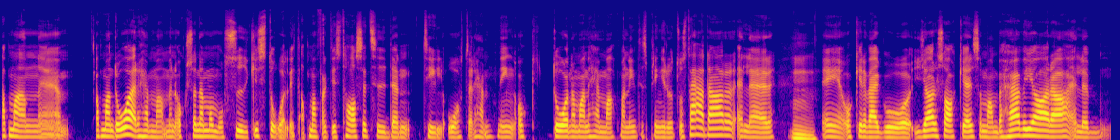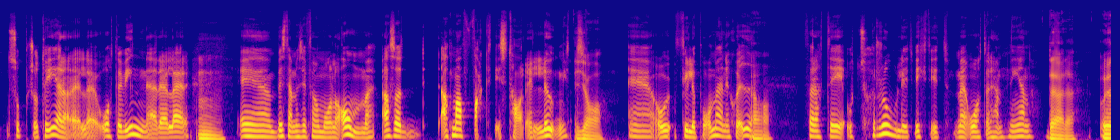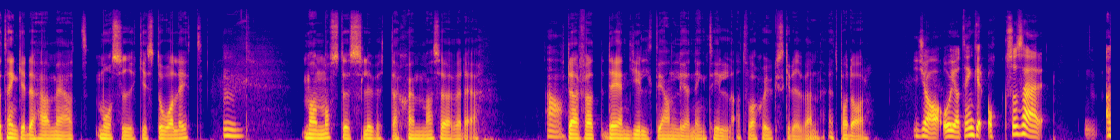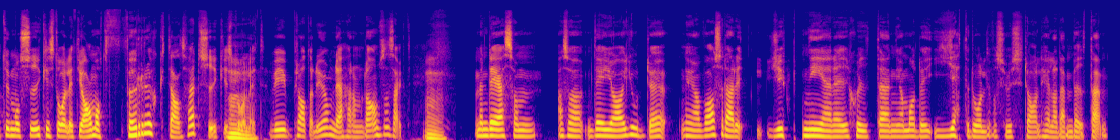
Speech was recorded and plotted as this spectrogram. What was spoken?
att man eh, att man då är hemma, men också när man mår psykiskt dåligt, att man faktiskt tar sig tiden till återhämtning och då när man är hemma att man inte springer runt och städar eller Mm. eh, åker iväg och gör saker som man behöver göra eller sopsorterar eller återvinner eller Mm. eh, bestämmer sig för att måla om. Alltså att man faktiskt tar det lugnt Ja, eh, och fyller på med energi. ja, För att det är otroligt viktigt med återhämtningen. det är det. Och jag tänker det här med att må psykiskt dåligt. Mm. Man måste sluta skämmas över det. Ja. Därför att det är en giltig anledning till att vara sjukskriven ett par dagar. ja, och jag tänker också så här att du mår psykiskt dåligt. Jag har mått fruktansvärt psykiskt Mm. dåligt. Vi pratade ju om det häromdagen som sagt. Mm. Men det som, alltså det jag gjorde när jag var så där djupt nere i skiten, jag mådde jättedåligt, var suicidal, hela den biten.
